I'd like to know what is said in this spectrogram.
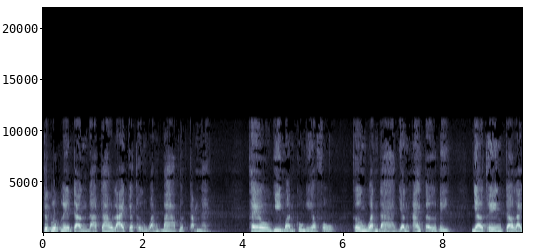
Trước lúc lìa trần đã trao lại cho thường quánh ba bức cẩm nang. Theo di mệnh của nghĩa phụ, thường quánh đã dẫn ái tử đi, nhờ thuyền trở lại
